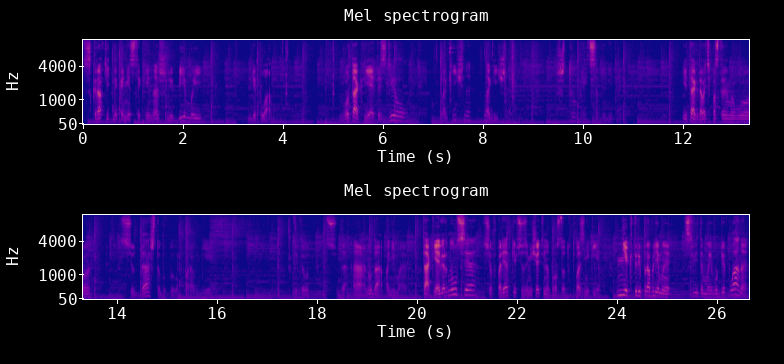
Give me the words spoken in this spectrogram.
скрафтить наконец-таки наш любимый биплан. Вот так я это сделал. Логично, логично. Что, блядь, со мной не так? Итак, давайте поставим его сюда, чтобы было поровнее. Где-то вот сюда. А, ну да, понимаю. Так, я вернулся, все в порядке, все замечательно, просто тут возникли некоторые проблемы с видом моего биплана.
